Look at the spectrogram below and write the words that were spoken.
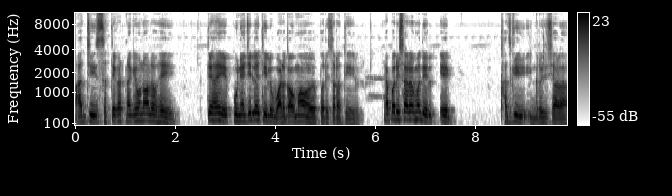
आज जी सत्यघटना घेऊन आलो आहे ते आहे पुणे जिल्ह्यातील वाडगाव मावळ परिसरातील. या परिसरामधील एक खाजगी इंग्रजी शाळा.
